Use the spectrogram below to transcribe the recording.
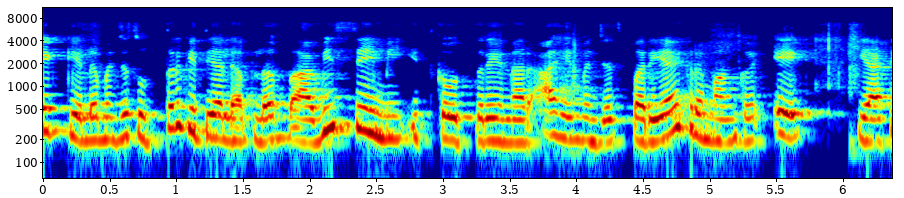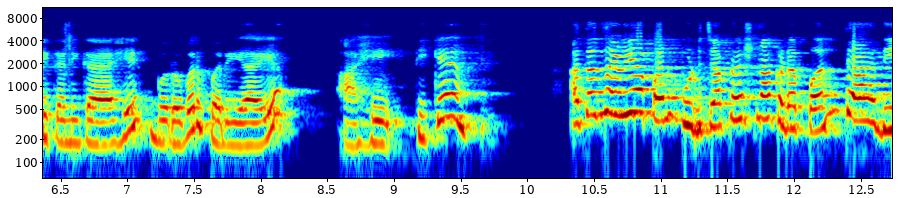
एक केलं म्हणजेच उत्तर किती आलं? आपलं बावीस सेमी इतकं उत्तर येणार आहे. म्हणजेच पर्याय क्रमांक एक या ठिकाणी काय आहे? बरोबर पर्याय आहे. ठीक आहे? आता जाऊया आपण पुढच्या प्रश्नाकडे. पण त्याआधी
